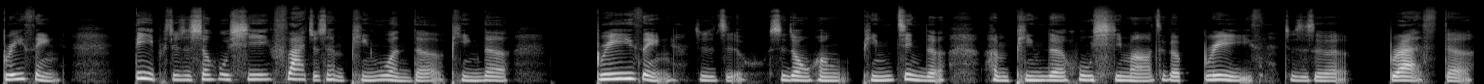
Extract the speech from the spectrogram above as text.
breathing？Deep 就是深呼吸，flat 就是很平稳的平的。Breathing 就是指是这种很平静的、很平的呼吸吗？这个 breathe 就是这个 breath 的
